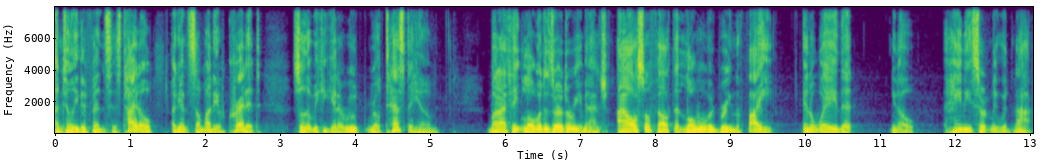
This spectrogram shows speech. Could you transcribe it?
until he defends his title against somebody of credit so that we could get a real, real test to him. But I think Loma deserved a rematch. I also felt that Loma would bring the fight in a way that, you know, Haney certainly would not.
